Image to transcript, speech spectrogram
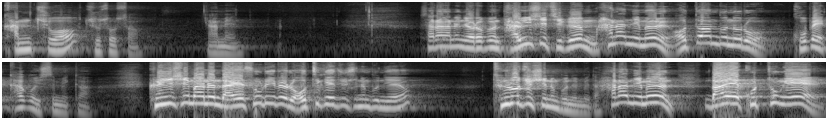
감추어 주소서. 아멘. 사랑하는 여러분, 다윗이 지금 하나님을 어떠한 분으로 고백하고 있습니까? 근심하는 나의 소리를 어떻게 해주시는 분이에요? 들어주시는 분입니다. 하나님은 나의 고통에,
